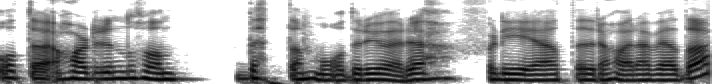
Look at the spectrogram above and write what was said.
Og har dere noe sånn 'dette må dere gjøre fordi at dere har Aveda'?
